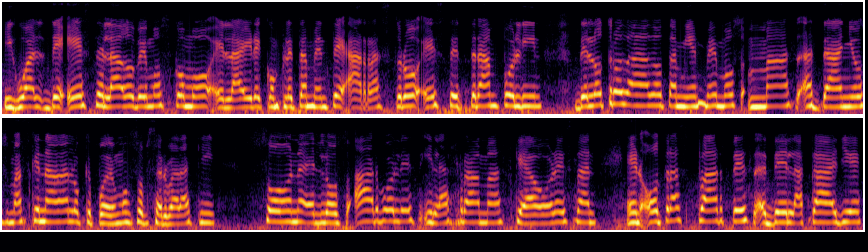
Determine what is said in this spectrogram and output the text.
igual de este lado, vemos como el aire completamente arrastró este trampolín, del otro lado también vemos más daños, más que nada lo que podemos observar aquí son eh, los árboles y las ramas que ahora están en otras partes de la calle,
